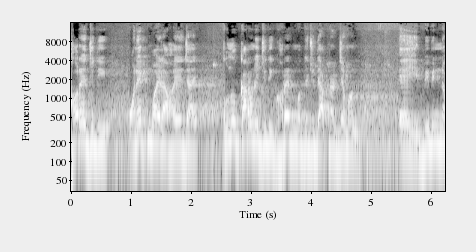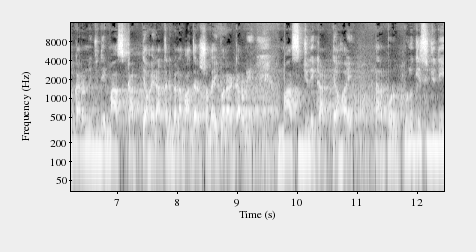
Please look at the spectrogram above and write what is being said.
ঘরে যদি অনেক ময়লা হয়ে যায়, কোনো কারণে যদি ঘরের মধ্যে যদি আপনার যেমন এই বিভিন্ন কারণে যদি মাছ কাটতে হয়, রাতের বেলা বাজার সদাই করার কারণে মাছ যদি কাটতে হয়, তারপর কোনো কিছু যদি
